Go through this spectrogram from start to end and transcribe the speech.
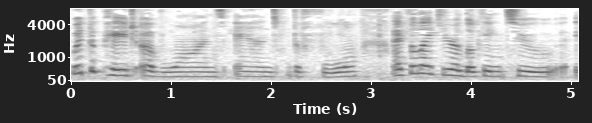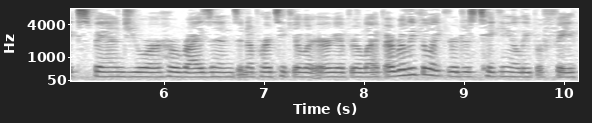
With the Page of Wands and the Fool, I feel like you're looking to expand your horizons in a particular area of your life. I really feel like you're just taking a leap of faith.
